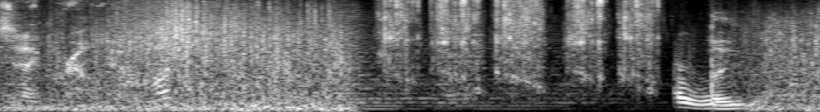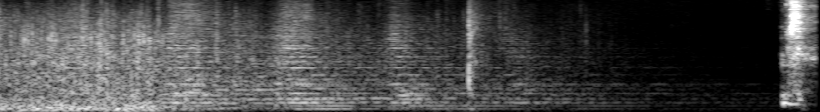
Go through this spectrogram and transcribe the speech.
Is it a brown dog?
